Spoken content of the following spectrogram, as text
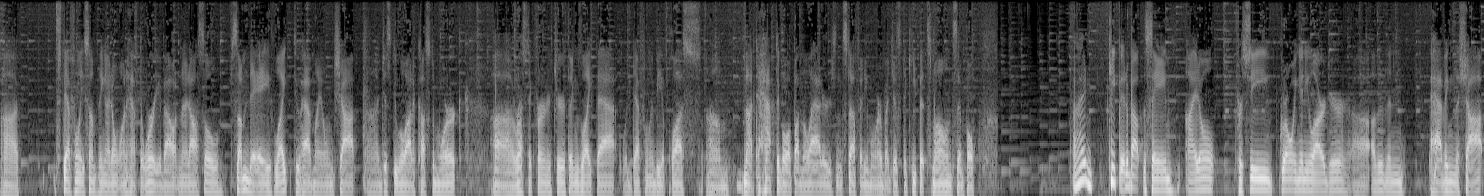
Uh, it's definitely something I don't want to have to worry about, and I'd also someday like to have my own shop, uh, just do a lot of custom work uh, rustic furniture, things like that would definitely be a plus. Um, not to have to go up on the ladders and stuff anymore, but just to keep it small and simple. I'd keep it about the same. I don't foresee growing any larger uh, other than having the shop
